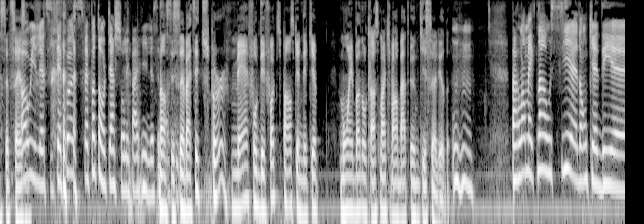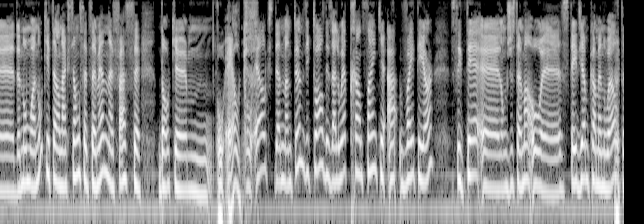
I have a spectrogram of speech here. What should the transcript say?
cette saison. ah oui, là, tu fais pas, tu fais pas ton cash sur les paris là. non, c'est ça. Ben, tu sais, tu peux, mais faut que des fois que tu penses qu'il y a une équipe moins bonne au classement qui va en battre une qui est solide. Parlons maintenant aussi euh, donc des euh, de nos moineaux qui étaient en action cette semaine face euh, donc euh, Au Elks. aux Elks d'Edmonton. Victoire des Alouettes 35 à 21. C'était euh, donc justement au euh, Stadium Commonwealth.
